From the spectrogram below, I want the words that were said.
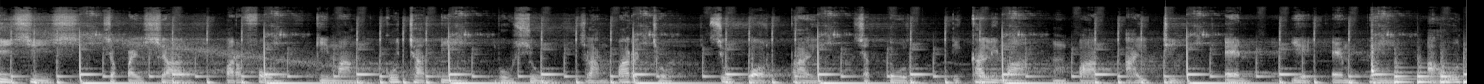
Isis Spesial Parfum Kimang Kucati Busu Selamparjo Support by Setur 354 ID ymp Audio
